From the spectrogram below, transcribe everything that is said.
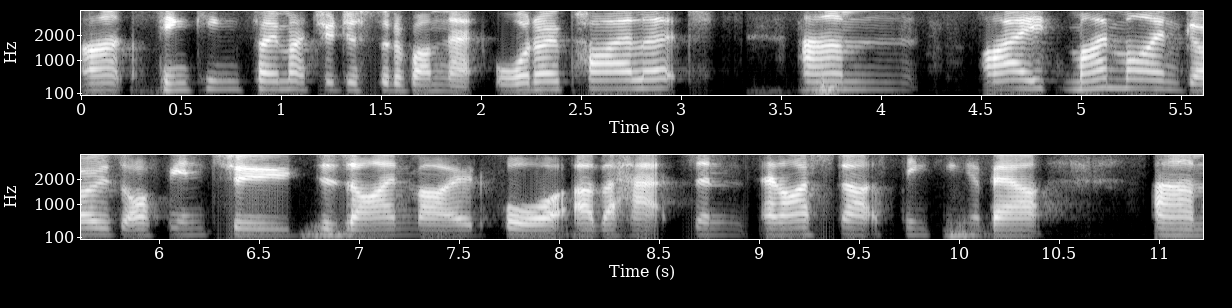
aren't thinking so much, you're just sort of on that autopilot. Um, I my mind goes off into design mode for other hats, and and I start thinking about um,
